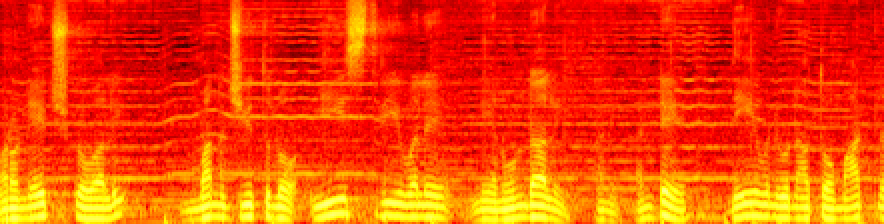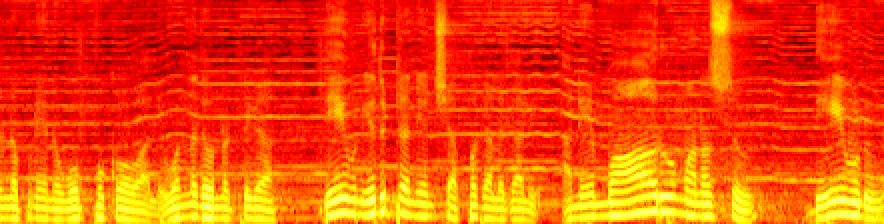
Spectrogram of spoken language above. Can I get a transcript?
మనం నేర్చుకోవాలి మన జీవితంలో ఈ స్త్రీ వలె నేను ఉండాలి అని. అంటే దేవుని నాతో మాట్లాడినప్పుడు నేను ఒప్పుకోవాలి. ఉన్నది ఉన్నట్టుగా దేవుని ఎదుట నేను చెప్పగలగాలి అనే మారు మనస్సు దేవుడు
